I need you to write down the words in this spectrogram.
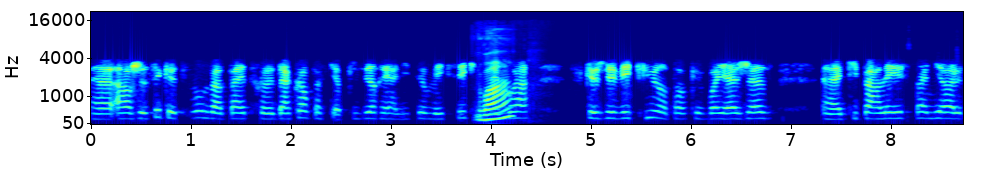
alors je sais que tout le monde va pas être d'accord parce qu'il y a plusieurs réalités au Mexique. Ouais. Mais moi, ce que j'ai vécu en tant que voyageuse euh, qui parlait espagnol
